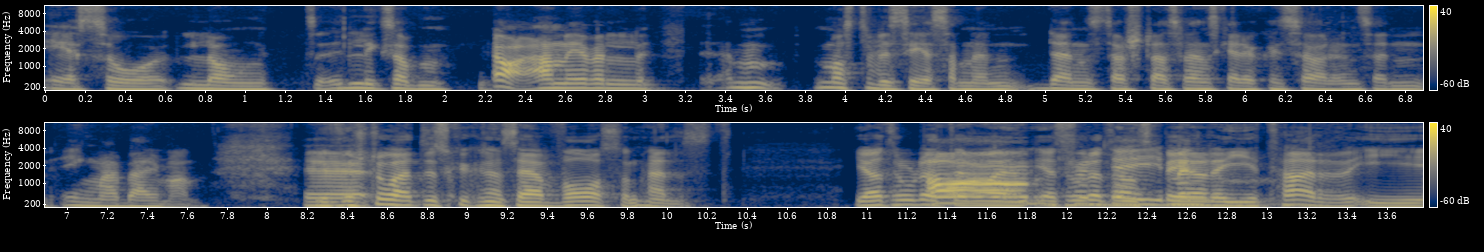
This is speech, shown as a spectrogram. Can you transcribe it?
är så långt, liksom, ja, han är väl, m- måste vi se som den, den största svenska regissören sedan Ingmar Bergman. Du Eh, förstår att du skulle kunna säga vad som helst. Jag trodde att, Ja, en, jag trodde att han dig, spelade men- gitarr i,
